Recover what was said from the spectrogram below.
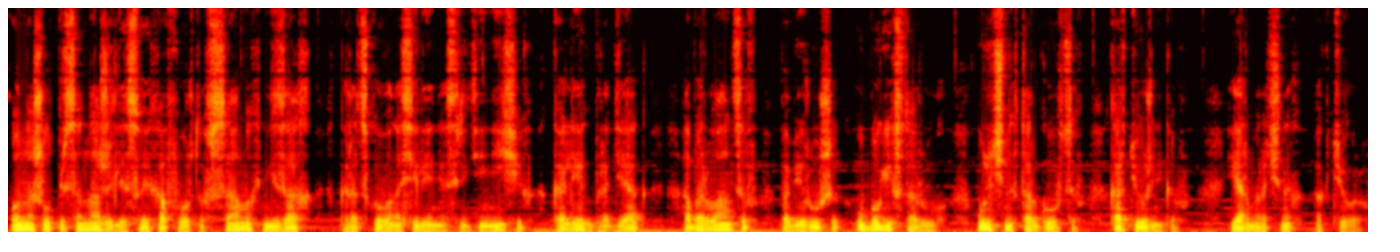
Он нашел персонажей для своих афортов в самых низах городского населения среди нищих, коллег, бродяг, оборванцев, поберушек, убогих старух, уличных торговцев, картежников, ярмарочных актеров.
